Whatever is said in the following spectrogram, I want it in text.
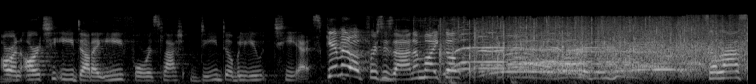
are on rte.ie forward slash DWTS. Give it up for Suzanne and Michael. So last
